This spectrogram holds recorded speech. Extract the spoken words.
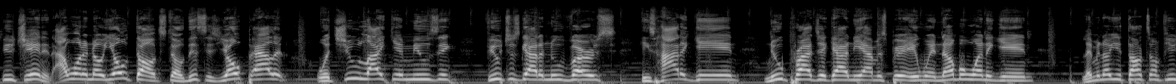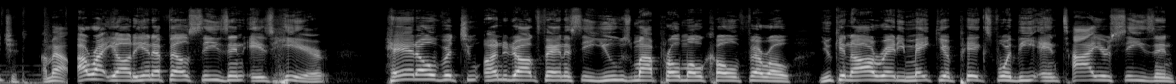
future in it. I want to know your thoughts, though. This is your palette, what you like in music. Future's got a new verse. He's hot again. New project out in the atmosphere. It went number one again. Let me know your thoughts on Future. I'm out. All right, y'all. The NFL season is here. Head over to Underdog Fantasy. Use my promo code Pharaoh. You can already make your picks for the entire season.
